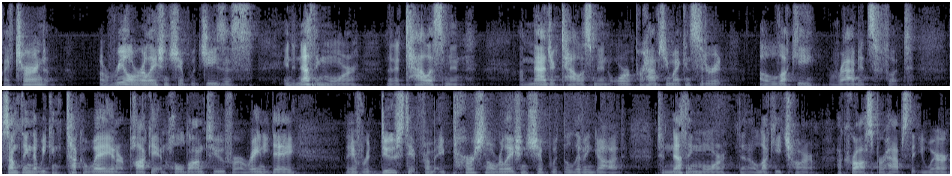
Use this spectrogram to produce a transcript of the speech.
They've turned a real relationship with Jesus into nothing more than a talisman, a magic talisman, or perhaps you might consider it a lucky rabbit's foot, something that we can tuck away in our pocket and hold on to for a rainy day. They have reduced it from a personal relationship with the living God to nothing more than a lucky charm, a cross perhaps that you wear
